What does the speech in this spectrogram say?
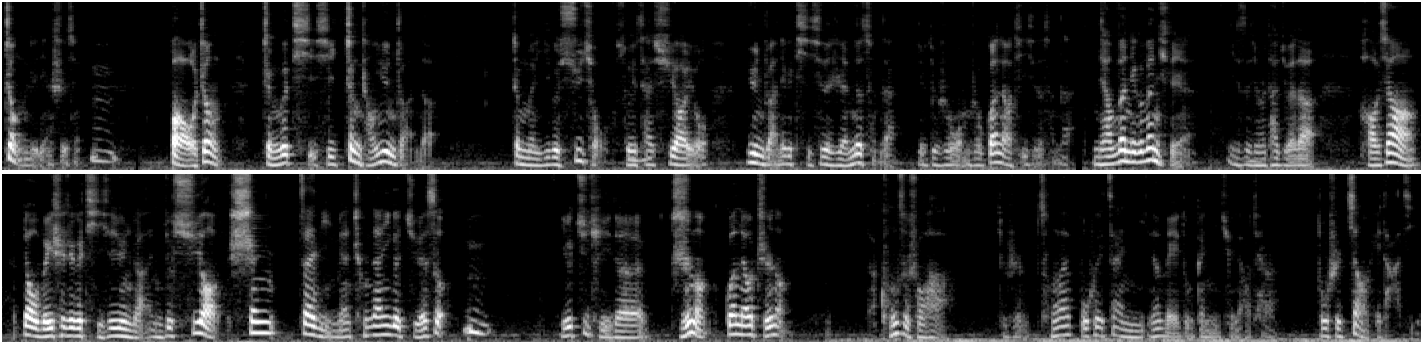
政这件事情。嗯保证整个体系正常运转的这么一个需求，所以才需要有运转这个体系的人的存在，也就是我们说官僚体系的存在。你想问这个问题的人，意思就是他觉得好像要维持这个体系运转，你就需要身在里面承担一个角色，嗯一个具体的职能，官僚职能。孔子说话就是从来不会在你的维度跟你去聊天儿，都是降维打击。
